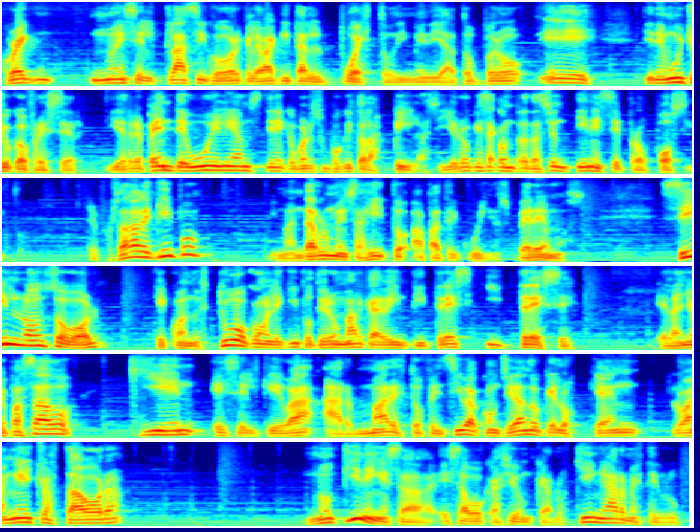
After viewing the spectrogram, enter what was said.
Greg no es el clásico jugador que le va a quitar el puesto de inmediato, pero eh, tiene mucho que ofrecer. Y de repente Williams tiene que ponerse un poquito las pilas. Y yo creo que esa contratación tiene ese propósito. Reforzar al equipo y mandarle un mensajito a Patrick Williams. Veremos. Sin Lonzo Ball, que cuando estuvo con el equipo tiene una marca de 23 y 13 el año pasado, ¿quién es el que va a armar esta ofensiva? Considerando que los que lo han hecho hasta ahora no tienen esa, esa vocación, Carlos. ¿Quién arma este grupo?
